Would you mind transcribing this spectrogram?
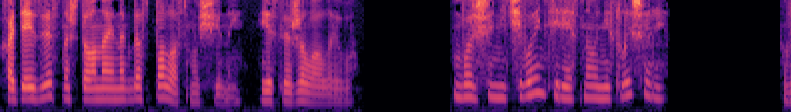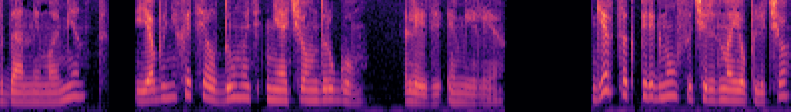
хотя известно, что она иногда спала с мужчиной, если желала его. «Больше ничего интересного не слышали?» В данный момент я бы не хотел думать ни о чем другом, леди Эмилия. Герцог перегнулся через мое плечо,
